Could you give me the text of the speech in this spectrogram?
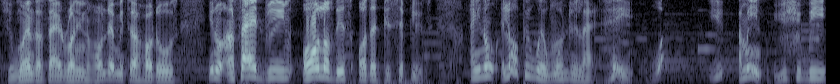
she went and started running 100 meter hurdles you know and started doing all of these other disciplines you know a lot of people were wondering like hey what you i mean you should be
